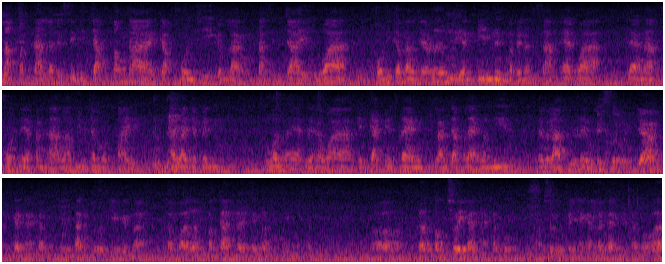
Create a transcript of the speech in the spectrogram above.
หลักประกันและเป็นสิ่งที่จับต้องได้กับคนที่กำลังตัดสินใจ หรือว่าคนที่กำลังจะเริ่มเรียนปีหนึ่งมาเป็นนักศึกษาแพทย์ว่าในอนาคตเนี่ยปัญหาเหล่านี้มันจะหมดไป อะไรจะเป็นตัวแรกเลยครับว่าเห็นการเปลี่ยนแปลงหลังจากแถลงวันนี้ ในเวลาที่เร็วที่สุดยากเหมือนกันนะครับที่ตั้งโจทย์นี้ขึ้นมาคำว่าหลักประกันอะไรทั้งหลายเนี่ยนะครับก็ก็ก็ต้องช่วยกันนะครับผมเอาสรุปเป็นอย่างนั้นแล้วกันนะครับ เพราะว่า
